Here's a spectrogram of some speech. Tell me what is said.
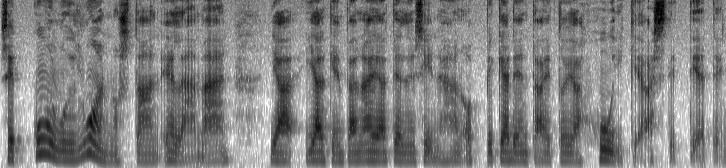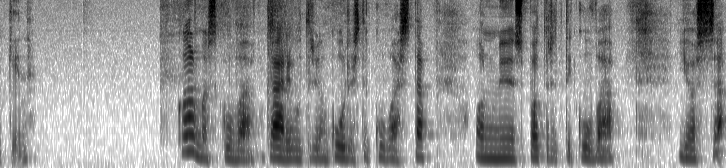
Se kuului luonnostaan elämään. Ja jälkeenpäin ajatellen siinähän oppi kädentaitoja huikeasti tietenkin. Kolmas kuva Kaari Utrion kuudesta kuvasta on myös potrettikuva, jossa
